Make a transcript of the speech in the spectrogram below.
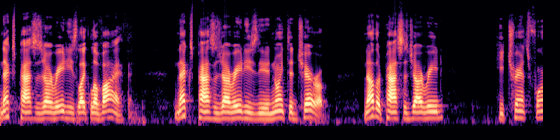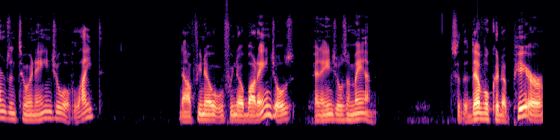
Next passage I read, he's like Leviathan. Next passage I read, he's the anointed cherub. Another passage I read, he transforms into an angel of light. Now, if you know, if we know about angels, an angel is a man. So the devil could appear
